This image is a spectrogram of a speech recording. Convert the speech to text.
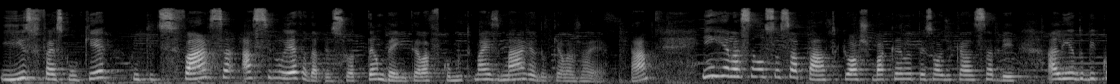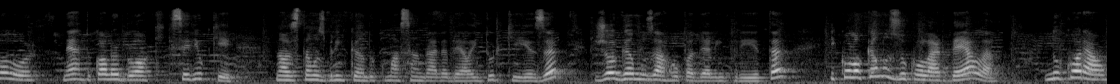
E isso faz com que, com que disfarça a silhueta da pessoa também, então ela ficou muito mais magra do que ela já é, tá? E em relação ao seu sapato, que eu acho bacana o pessoal de casa saber, a linha do bicolor, né, do color block, que seria o quê? Nós estamos brincando com uma sandália dela em turquesa, jogamos a roupa dela em preta e colocamos o colar dela no coral.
